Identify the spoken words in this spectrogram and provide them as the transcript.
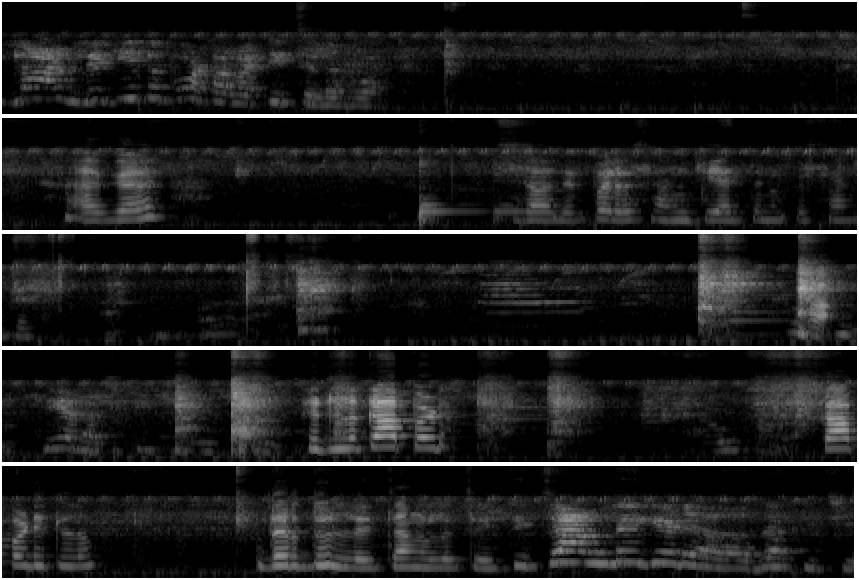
लागलं की तर पोटाला टिचलं बोट अगं जाऊ दे परत सांगते आता नको हा. टिचली. इथलं कापड कापड इथलं? दर धुललंय चांगलंच आहे. ती चांगली गेड्या जातीची.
